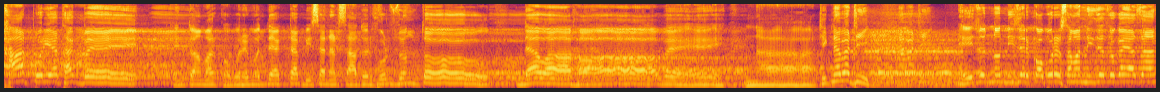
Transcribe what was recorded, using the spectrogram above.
খাট পরিয়া থাকবে। কিন্তু আমার কবরের মধ্যে একটা বিছানার চাদর পর্যন্ত দেওয়া হবে না। ঠিক না বা ঠিক? এই জন্য নিজের কবরের সামান নিজে জোগাইয়া যান।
